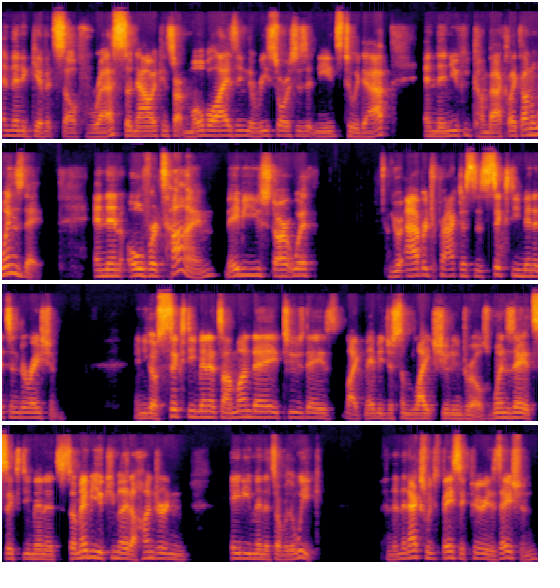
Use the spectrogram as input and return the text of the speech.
and then to give itself rest. So now it can start mobilizing the resources it needs to adapt. And then you could come back like on Wednesday. And then over time, maybe you start with your average practice is 60 minutes in duration and you go 60 minutes on Monday, Tuesdays, like maybe just some light shooting drills. Wednesday, it's 60 minutes. So maybe you accumulate 180 minutes over the week. And then the next week's basic periodization,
